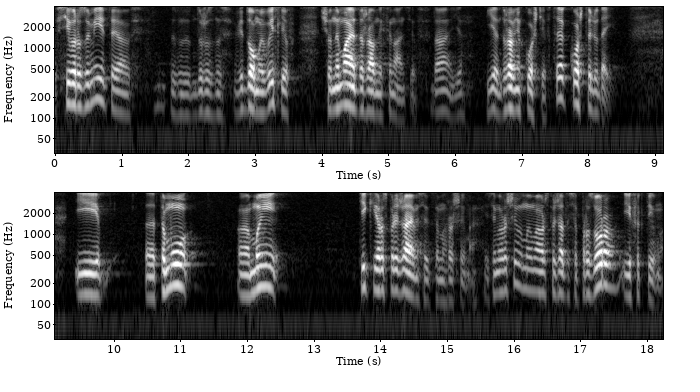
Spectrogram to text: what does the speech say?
всі ви розумієте, дуже відомий вислів, що немає державних фінансів? Є, державних коштів. Це кошти людей. І е, тому е, ми тільки розпоряджаємося цими грошима. І цими грошима ми маємо розпоряджатися прозоро і ефективно.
